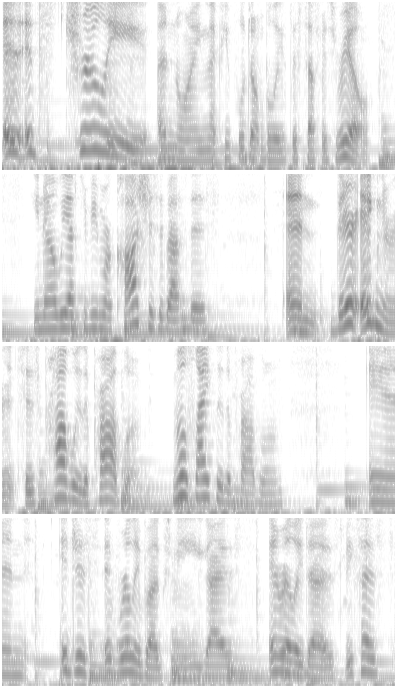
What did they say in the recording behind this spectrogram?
It, it's truly annoying that people don't believe this stuff is real. You know, we have to be more cautious about this. And their ignorance is probably the problem. Most likely the problem. And it just it really bugs me, you guys. It really does because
